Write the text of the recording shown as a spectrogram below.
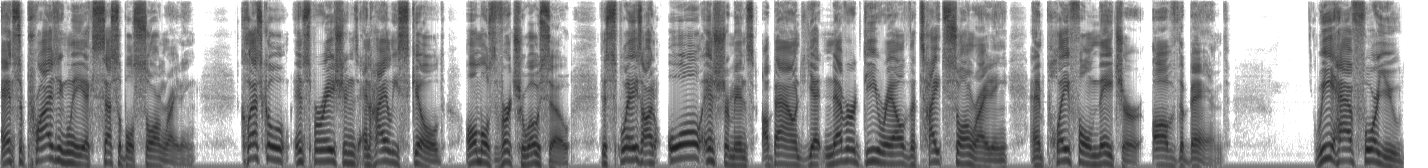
and surprisingly accessible songwriting. Classical inspirations and highly skilled, almost virtuoso, displays on all instruments abound, yet never derail the tight songwriting and playful nature of the band. We have for you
